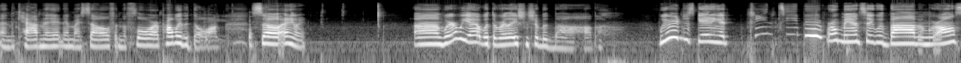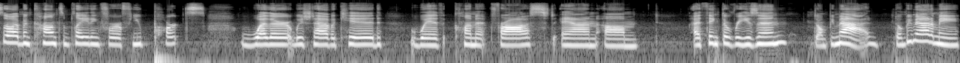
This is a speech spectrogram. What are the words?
and the cabinet and myself and the floor, probably the dog. So anyway, uh, where are we at with the relationship with Bob? We were just getting a teensy bit romantic with Bob, and we're also I've been contemplating for a few parts whether we should have a kid with Clement Frost, and um, I think the reason. Don't be mad. Don't be mad at me.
